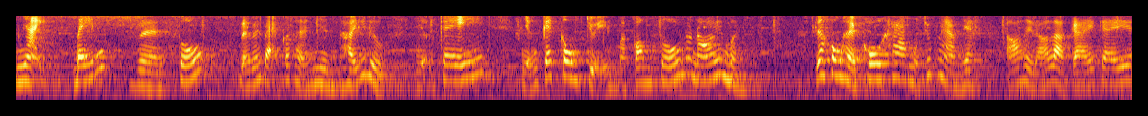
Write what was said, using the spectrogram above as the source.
nhạy bén về số để mấy bạn có thể nhìn thấy được những cái những cái câu chuyện mà con số nó nói với mình. Nó không hề khô khan một chút nào nha. Đó thì đó là cái cái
